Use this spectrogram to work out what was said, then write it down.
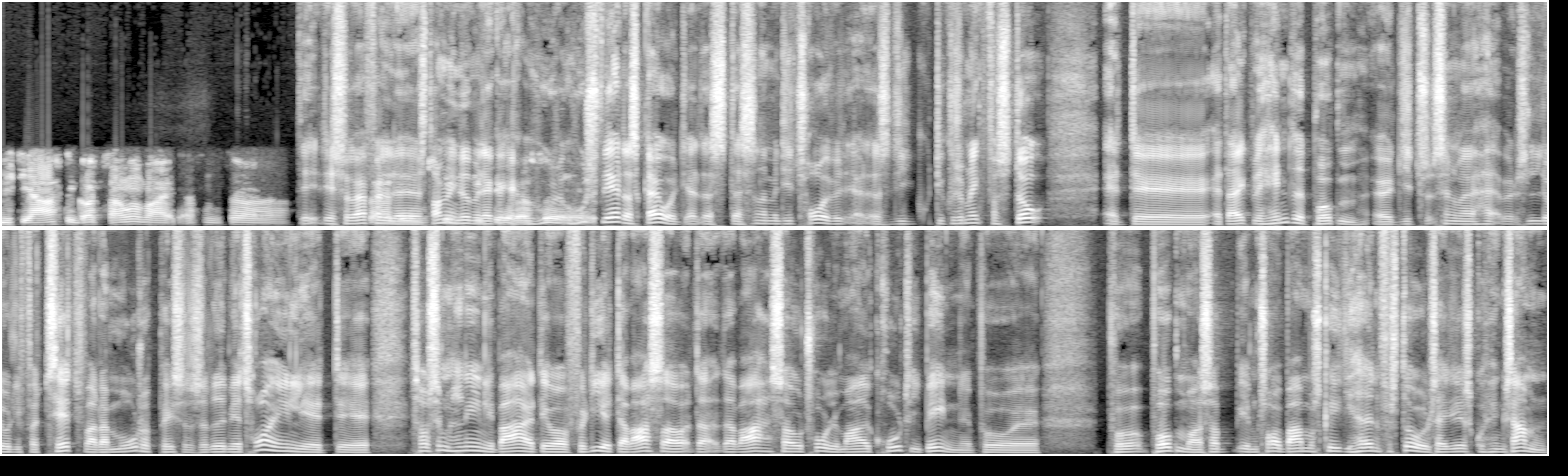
hvis de har haft et godt samarbejde, altså, så... Det, det så i hvert fald øh, strømningen ud, men jeg kan huske, huske flere, der skrev, at der, der, sådan, at de troede, altså, de, de kunne simpelthen ikke forstå, at, øh, at der ikke blev hentet på dem. Øh, de, simpelthen, så lå de for tæt, var der motorpis og så videre. Men jeg tror egentlig, at øh, jeg tror simpelthen egentlig bare, at det var fordi, at der var så, der, der var så utrolig meget krudt i benene på, øh, på, på dem, og så jamen, tror jeg bare, måske de havde en forståelse af, at det skulle hænge sammen.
